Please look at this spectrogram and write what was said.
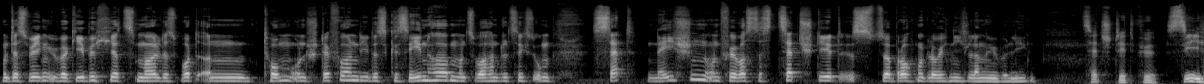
Und deswegen übergebe ich jetzt mal das Wort an Tom und Stefan, die das gesehen haben. Und zwar handelt es sich um Z Nation. Und für was das Z steht, ist, da braucht man, glaube ich, nicht lange überlegen. Z steht für Sea,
